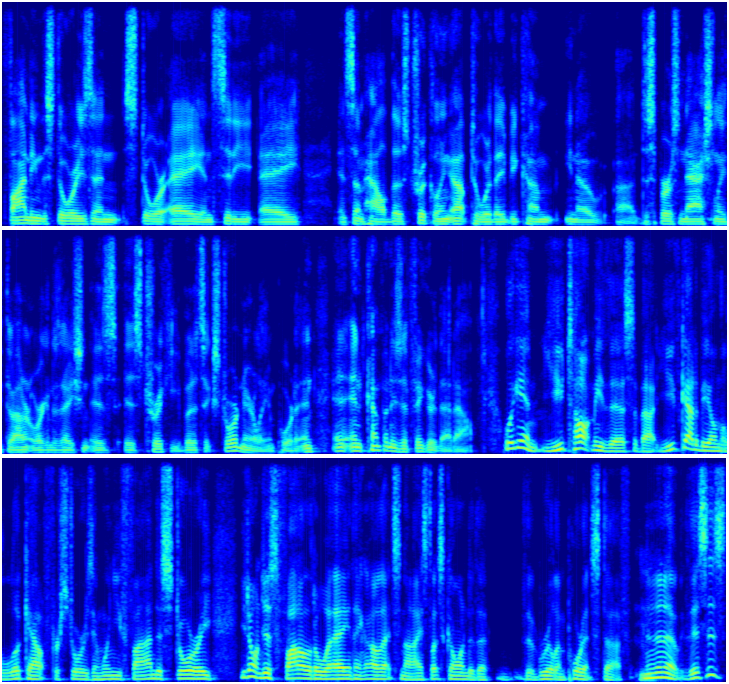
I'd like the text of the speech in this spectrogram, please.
finding the stories in store A and city A and somehow those trickling up to where they become, you know, uh, dispersed nationally throughout an organization is is tricky, but it's extraordinarily important, and, and and companies have figured that out. Well, again, you taught me this about you've got to be on the lookout for stories, and when you find a story, you don't just file it away and think, oh, that's nice, let's go into the the real important stuff. Mm-hmm. No, no, no. This is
